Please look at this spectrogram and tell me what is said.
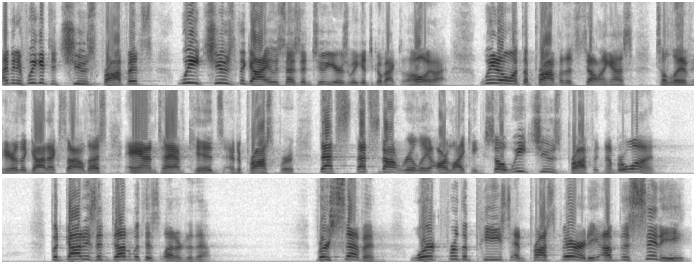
I mean, if we get to choose prophets, we choose the guy who says in two years we get to go back to the Holy Land. We don't want the prophet that's telling us to live here, that God exiled us, and to have kids and to prosper. That's, that's not really our liking. So we choose prophet number one. But God isn't done with his letter to them. Verse 7 Work for the peace and prosperity of the city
